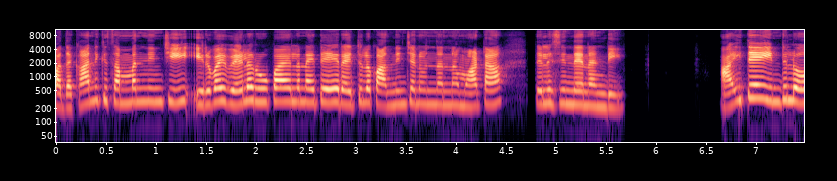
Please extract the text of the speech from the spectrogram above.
పథకానికి సంబంధించి ఇరవై వేల రూపాయలనైతే రైతులకు అందించనుందన్న మాట తెలిసిందేనండి. అయితే ఇందులో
